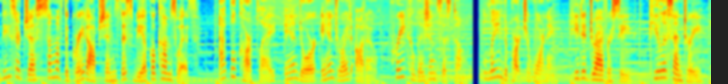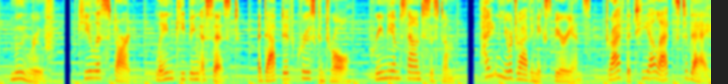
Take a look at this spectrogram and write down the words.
These are just some of the great options this vehicle comes with. Apple CarPlay and or Android Auto, pre-collision system, lane departure warning, heated driver seat, keyless entry, moonroof, keyless start, lane keeping assist, adaptive cruise control, premium sound system. Heighten your driving experience. Drive the TLX today.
